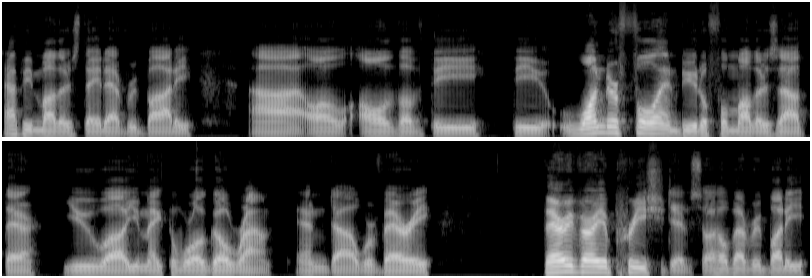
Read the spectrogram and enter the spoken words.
Happy Mother's Day to everybody. Uh, all all of the the wonderful and beautiful mothers out there. You uh, you make the world go round, and uh, we're very, very, very appreciative. So I hope everybody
